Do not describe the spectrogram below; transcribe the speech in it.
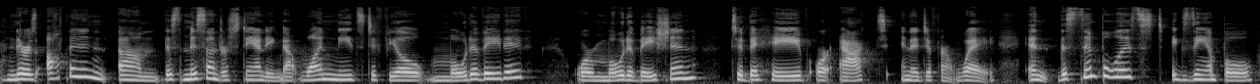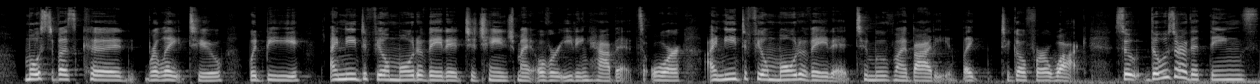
there's often um, this misunderstanding that one needs to feel motivated or motivation to behave or act in a different way. And the simplest example most of us could relate to would be I need to feel motivated to change my overeating habits, or I need to feel motivated to move my body, like to go for a walk. So, those are the things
